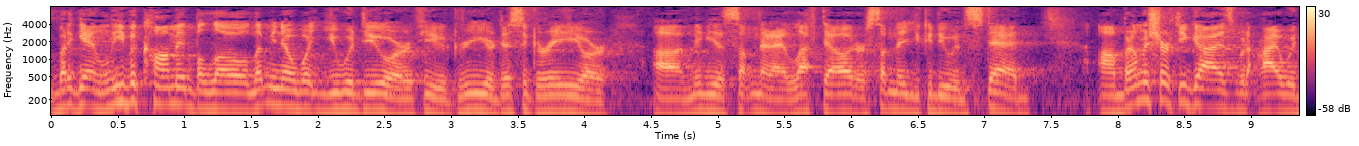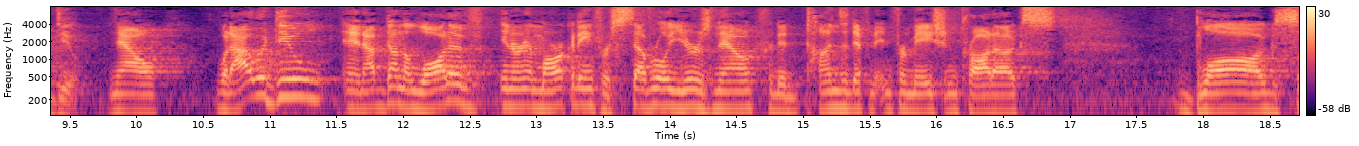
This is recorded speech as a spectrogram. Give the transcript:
But again, leave a comment below. Let me know what you would do, or if you agree or disagree, or uh, maybe it's something that I left out, or something that you could do instead. Um, but I'm going to share with you guys what I would do. Now, what I would do, and I've done a lot of internet marketing for several years now, created tons of different information products, blogs,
